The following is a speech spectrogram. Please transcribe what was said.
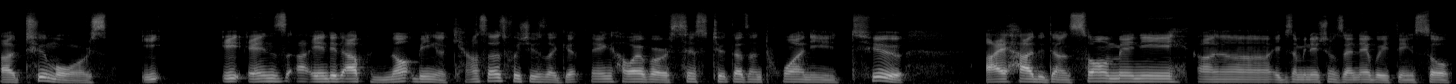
uh, tumors. It, it ends uh, ended up not being a cancer, which is a good thing. However, since 2022, I had done so many uh, examinations and everything. So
